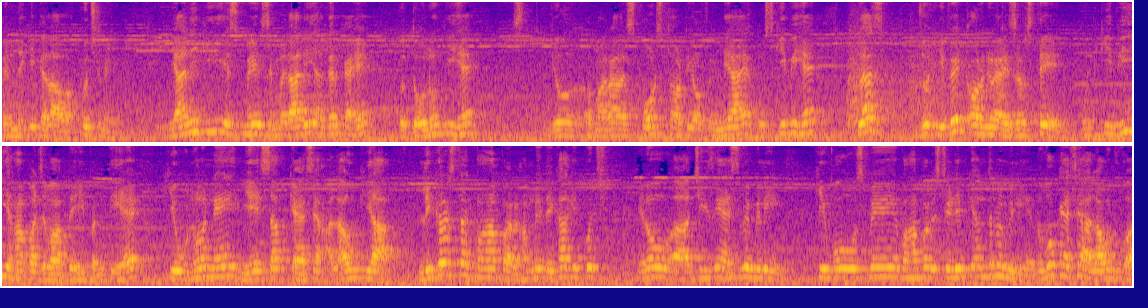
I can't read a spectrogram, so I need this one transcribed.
गंदगी के अलावा कुछ नहीं। यानी कि इसमें ज़िम्मेदारी अगर कहें तो दोनों की है। जो हमारा स्पोर्ट्स अथॉरिटी ऑफ़ इंडिया है, उसकी भी है। प्लस जो इवेंट ऑर्गेनाइजर्स थे, उनकी भी यहाँ पर जवाबदेही बनती है कि उन्होंने ये सब कैसे अलाउ किया। लिकर्स तक वहाँ पर हमने देखा कि कुछ यू नो चीज़ें ऐसी भी मिली। कि वो उसमें वहाँ पर स्टेडियम के अंदर में मिली है। तो वो कैसे अलाउड हुआ?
